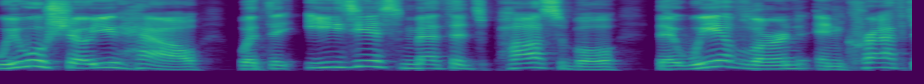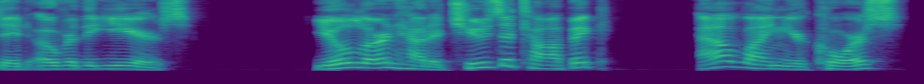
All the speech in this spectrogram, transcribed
we will show you how with the easiest methods possible that we have learned and crafted over the years. You'll learn how to choose a topic, outline your course,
